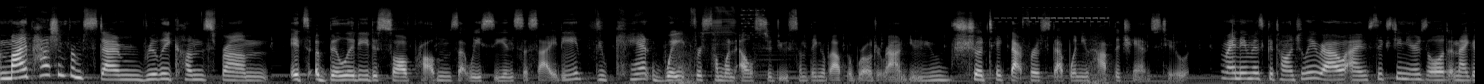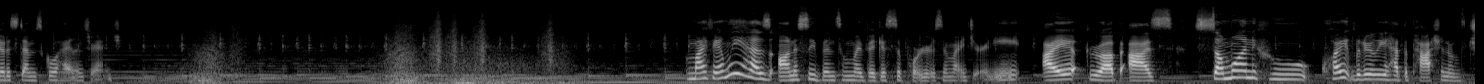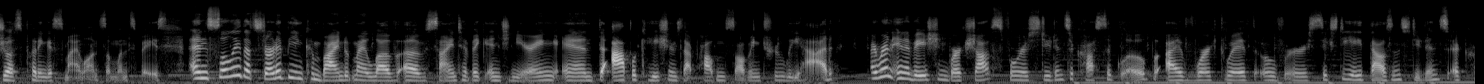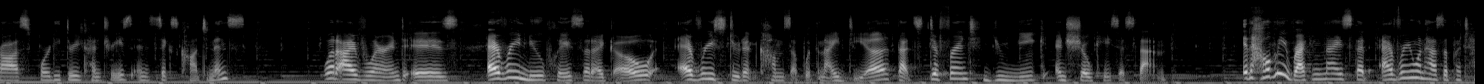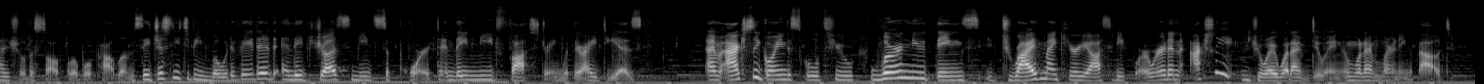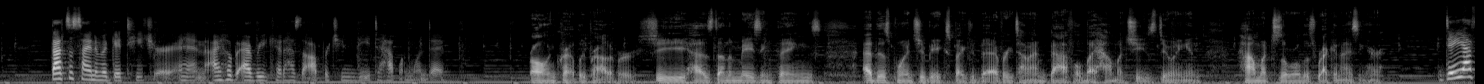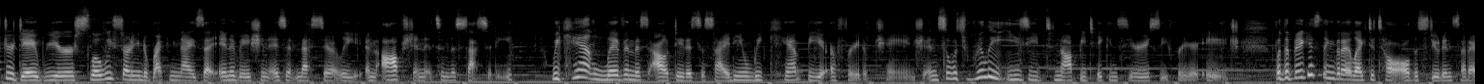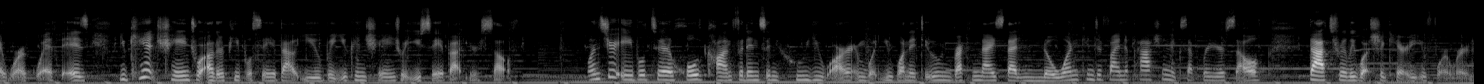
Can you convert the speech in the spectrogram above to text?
My passion from STEM really comes from its ability to solve problems that we see in society. You can't wait for someone else to do something about the world around you. You should take that first step when you have the chance to. My name is Gitanjali Rao. I'm 16 years old and I go to STEM School Highlands Ranch. My family has honestly been some of my biggest supporters in my journey. I grew up as someone who quite literally had the passion of just putting a smile on someone's face. And slowly that started being combined with my love of scientific engineering and the applications that problem solving truly had. I run innovation workshops for students across the globe. I've worked with over 68,000 students across 43 countries and six continents. What I've learned is Every new place that I go, every student comes up with an idea that's different, unique, and showcases them. It helped me recognize that everyone has the potential to solve global problems. They just need to be motivated and they just need support and they need fostering with their ideas. I'm actually going to school to learn new things, drive my curiosity forward, and actually enjoy what I'm doing and what I'm learning about. That's a sign of a good teacher, and I hope every kid has the opportunity to have one one day. We're all incredibly proud of her. She has done amazing things. At this point, she'd be expected to every time I'm baffled by how much she's doing and how much the world is recognizing her. Day after day, we are slowly starting to recognize that innovation isn't necessarily an option, it's a necessity. We can't live in this outdated society and we can't be afraid of change. And so it's really easy to not be taken seriously for your age. But the biggest thing that I like to tell all the students that I work with is you can't change what other people say about you, but you can change what you say about yourself. Once you're able to hold confidence in who you are and what you want to do and recognize that no one can define a passion except for yourself, that's really what should carry you forward.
